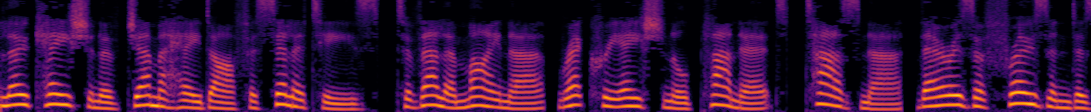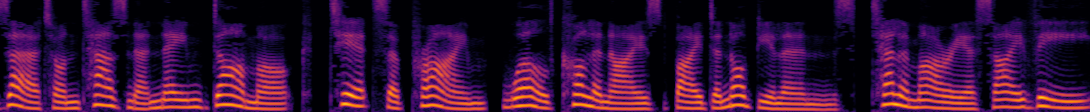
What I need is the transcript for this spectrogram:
location of Jem'Hadar facilities, Tavella Minor, recreational planet, Tasna. There is a frozen desert on Tasna named Darmok, Tiatzha Prime, world colonized by Denobulans. Telemarius IV,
